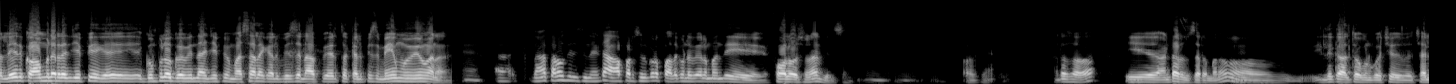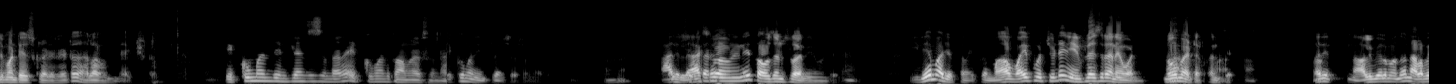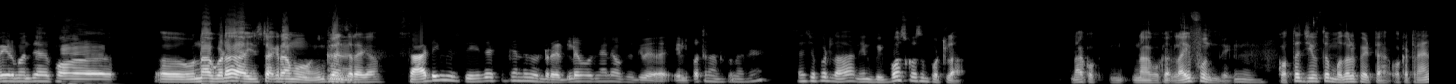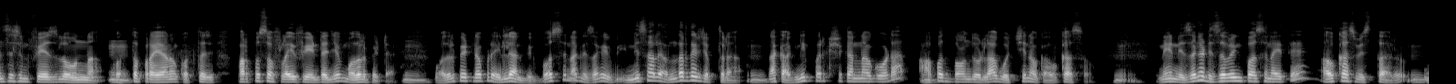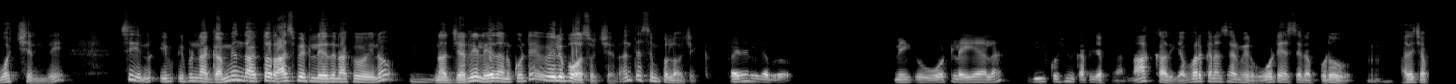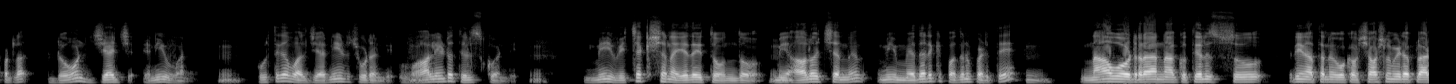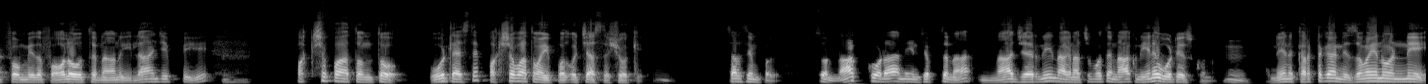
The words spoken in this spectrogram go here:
లేదు కామనర్ అని చెప్పి గుంపులో గోవింద అని చెప్పి మసాలా కలిపేసి నా పేరుతో కలిపేసి మేము మేము అని. ఆ, నా తర్వాత తెలిసింది అంటే ఆ పర్సన్ కూడా పదకొండు వేల మంది ఫాలోవర్స్ ఉన్నారని తెలిసింది. ఓకే అంటే సో ఈ అంటారు సార్ మనం ఇల్లు కాలితో ఒకరికి వచ్చి చలిమంట వేసుకున్నాడు అలా ఉంది యాక్చువల్ ఎక్కువ మంది ఇన్ఫ్లుయెన్సర్స్ ఉన్నారా ఎక్కువ మంది కామనర్స్ ఉన్నారు ఎక్కువ మంది ఇన్ఫ్లుయెన్సర్స్ ఉన్నారు? అది లాక్స్? లో అని థౌసండ్స్లో అనేవాడి ఆ. ఇదే మా చెప్తాను ఇప్పుడు మా వైఫ్ వచ్చి ఉంటే నేను ఇన్ఫ్లుయెన్సర్ అనేవాడిని. నో మ్యాటర్ అంతే. అది నాలుగు వేల మంది నలభై ఏడు మంది ఉన్నా కూడా ఇన్స్టాగ్రామ్ ఇన్ఫ్లుయెన్సరేగా స్టార్టింగ్ మీరు స్టేజ్ ఎక్కగానే రెండు రెడ్లు ఇవ్వగానే ఒక వెళ్ళిపోతాను అనుకున్నారా? నేను చెప్పట్లా. నేను బిగ్ బాస్ కోసం పుట్ల నాకు నాకు ఒక లైఫ్ ఉంది. కొత్త జీవితం మొదలు పెట్టా ఒక ట్రాన్సిషన్ ఫేజ్లో ఉన్న కొత్త ప్రయాణం కొత్త పర్పస్ ఆఫ్ లైఫ్ ఏంటని చెప్పి మొదలు పెట్టా మొదలు పెట్టినప్పుడు వెళ్ళాను. బిగ్ బాస్ నాకు నిజంగా ఇన్నిసార్లు అందరి దగ్గర చెప్తున్నా. నాకు అగ్ని పరీక్ష కన్నా కూడా ఆపద్ బాంధవుడిలాగా వచ్చిన ఒక అవకాశం. నేను నిజంగా డిజర్వింగ్ పర్సన్ అయితే అవకాశం ఇస్తారు. వచ్చింది. సి ఇప్పుడు నా గమ్యం దాంతో రాసి లేదు నాకు యూనో. నా జర్నీ లేదనుకుంటే వెళ్ళిపోవాల్సి వచ్చేది. అంతే సింపుల్ లాజిక్. ఫైనల్గా బ్రో మీకు ఓట్లు వేయాలా? ఈ క్వశ్చన్ కరెక్ట్ చెప్తున్నా నాకు కాదు ఎవరికైనా సరే మీరు ఓటేసేటప్పుడు. అదే చెప్పట్లా డోంట్ జడ్జ్ ఎనీ వన్. పూర్తిగా వాళ్ళ జర్నీ చూడండి వాళ్ళేంటో తెలుసుకోండి. మీ విచక్షణ ఏదైతే ఉందో మీ. ఆలోచన మీ మెదడుకి పదును పెడితే నా ఓడరా నాకు తెలుసు నేను అతను ఒక సోషల్ మీడియా ప్లాట్ఫామ్ మీద ఫాలో అవుతున్నాను ఇలా అని చెప్పి పక్షపాతంతో ఓట్లేస్తే పక్షపాతం అయిపో వచ్చేస్తుంది షోకి. చాలా సింపుల్ సో నాకు కూడా నేను చెప్తున్నా నా జర్నీ నాకు నచ్చపోతే నాకు నేనే ఓటేసుకున్నాను ఉమ్, నేను కరెక్ట్గా నిజమైన వాడిని.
